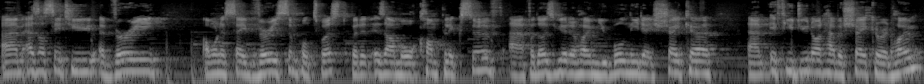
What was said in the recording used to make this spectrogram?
Um, as I said to you, a very, I want to say very simple twist, but it is our more complex serve. Uh, for those of you at home, you will need a shaker. Um, if you do not have a shaker at home,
